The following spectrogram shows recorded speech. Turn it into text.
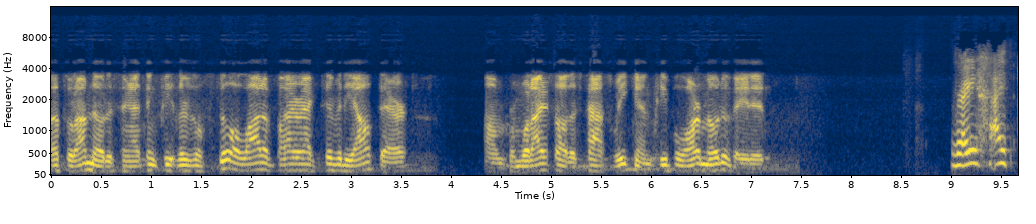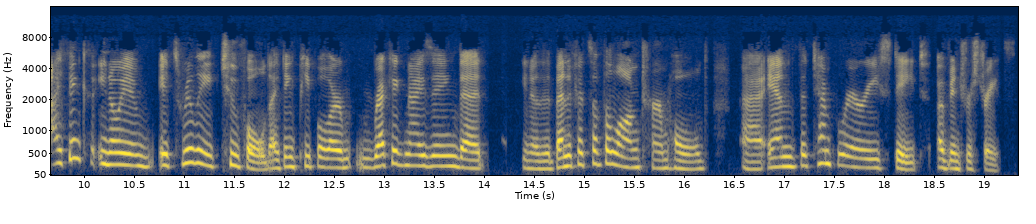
that's what I'm noticing. I think there's still a lot of buyer activity out there. Um, from what I saw this past weekend, people are motivated. Right. I, I think, you know, it's really twofold. I think people are recognizing that you know, the benefits of the long-term hold uh, and the temporary state of interest rates.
